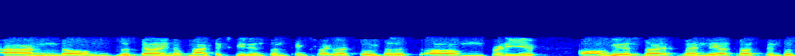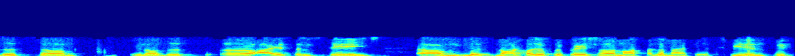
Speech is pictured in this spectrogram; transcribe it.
and um, this kind of match experience and things like that. So it is um, pretty obvious that when they are thrust into this, um, you know, this uh, ISL stage um, with not much of preparation or not much of match experience with,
